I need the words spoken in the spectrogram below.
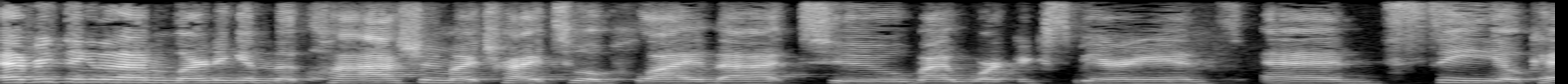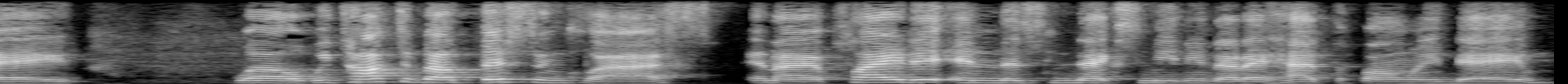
everything that I'm learning in the classroom, I try to apply that to my work experience and see, okay, well, we talked about this in class, and I applied it in this next meeting that I had the following day.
